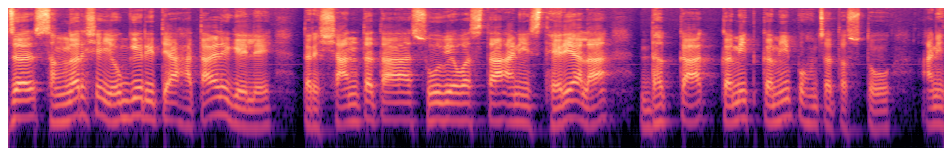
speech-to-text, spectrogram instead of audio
जर संघर्ष योग्यरित्या हाताळले गेले तर शांतता सुव्यवस्था आणि स्थैर्याला धक्का कमीत कमी पोहोचत असतो. आणि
